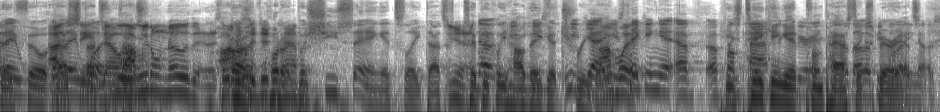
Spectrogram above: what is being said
they they- feel but that's, they that's, would. no, well, I'm- we don't know that Hold on, it didn't hold on, but she's saying it's like that's Yeah. typically No, how they he's- get he- treated. Yeah, I'm he's with- taking it of, of from He's past taking it from past with other people that he experience.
